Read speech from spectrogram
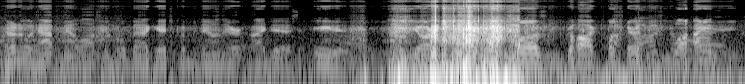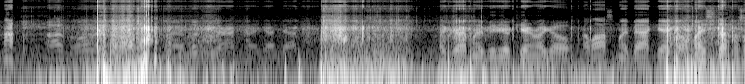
I don't know what happened. I lost my back edge coming down there. I just ate it. I yard gloves and goggles, everything's flying. I grabbed my video camera. I go, I lost my back edge. All my stuff was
